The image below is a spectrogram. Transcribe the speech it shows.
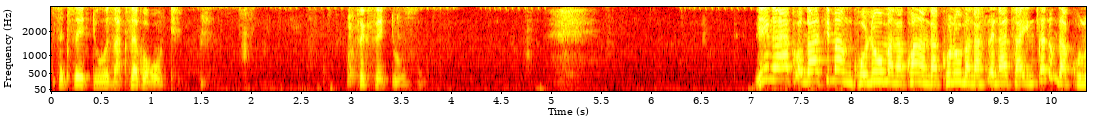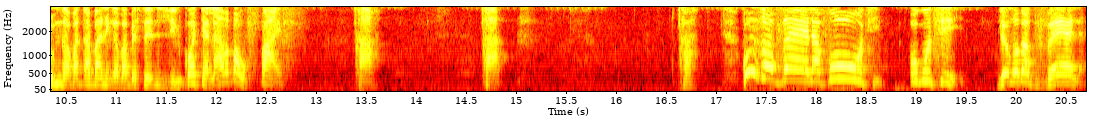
sekuseduze akusekho kuthi. Sekuseduze. Yingakho ngathi mangikhuluma ngakhwanga ngakhuluma ngase ngathi hayi ngicela ungakhulumi ngabantu abaningi ababesendlini kodwa laba bawu5 cha cha cha kuzovela futhi ukuthi njengoba kuvela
